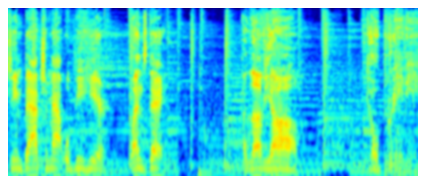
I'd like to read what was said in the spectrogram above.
Team Batch and Matt will be here Wednesday. I love y'all. Go Brady.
